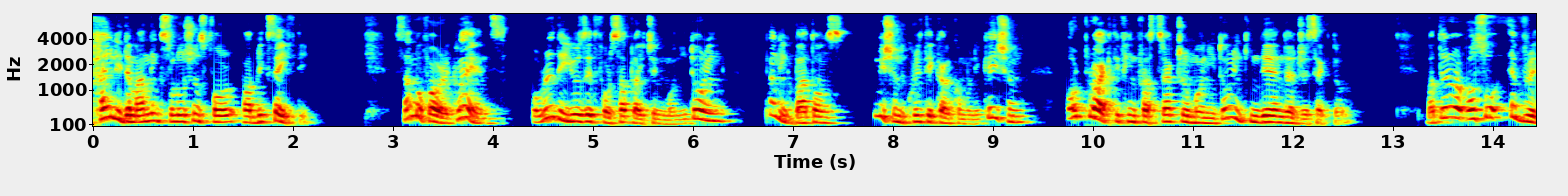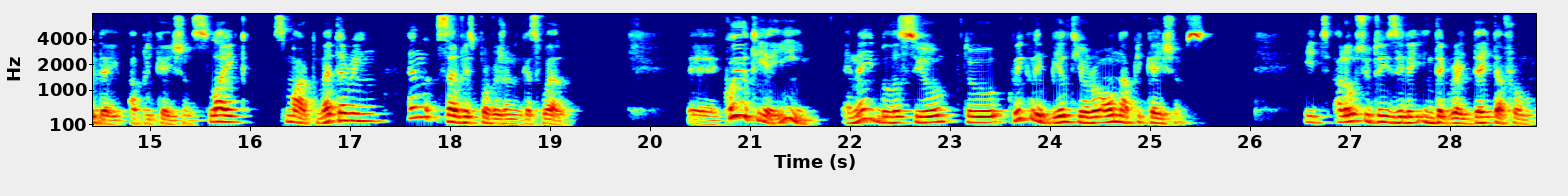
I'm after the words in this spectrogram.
highly demanding solutions for public safety. Some of our clients already use it for supply chain monitoring, panic buttons, mission critical communication, or proactive infrastructure monitoring in the energy sector. But there are also everyday applications like smart metering and service provisioning as well. Uh, Coiote AE enables you to quickly build your own applications. It allows you to easily integrate data from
